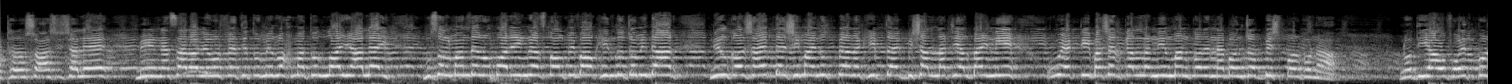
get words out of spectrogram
আঠারোশো আশি সালে মীর নেসার আলী উর্ফে তিতুমির রহমাতুল্লাহ আলাই মুসলমানদের উপর ইংরেজ তল্পিবাহক হিন্দু জমিদার নীলকর সাহেবদের সীমায় ক্ষিপ্ত এক বিশাল লাঠিয়াল বাহিনী ও একটি কাল্লা নির্মাণ করেন এবং চব্বিশ পরগনা। নদিয়া ও ফরিদপুর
